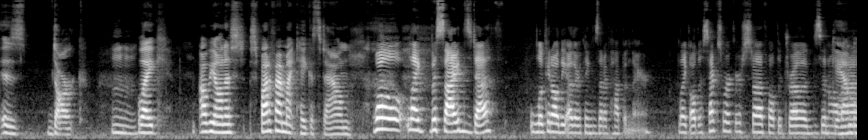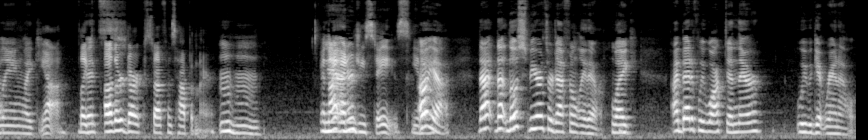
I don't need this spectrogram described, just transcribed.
is dark. Mm-hmm. Like, I'll be honest, Spotify might take us down. Well, like besides death, look at all the other things that have happened there. Like all the sex worker stuff, all the drugs and all that. Gambling, like, Yeah. Like other dark stuff has happened there. mm-hmm. And that energy stays. You know? Oh yeah, that that those spirits are definitely there. Like, I bet if we walked in there, we would get ran out.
